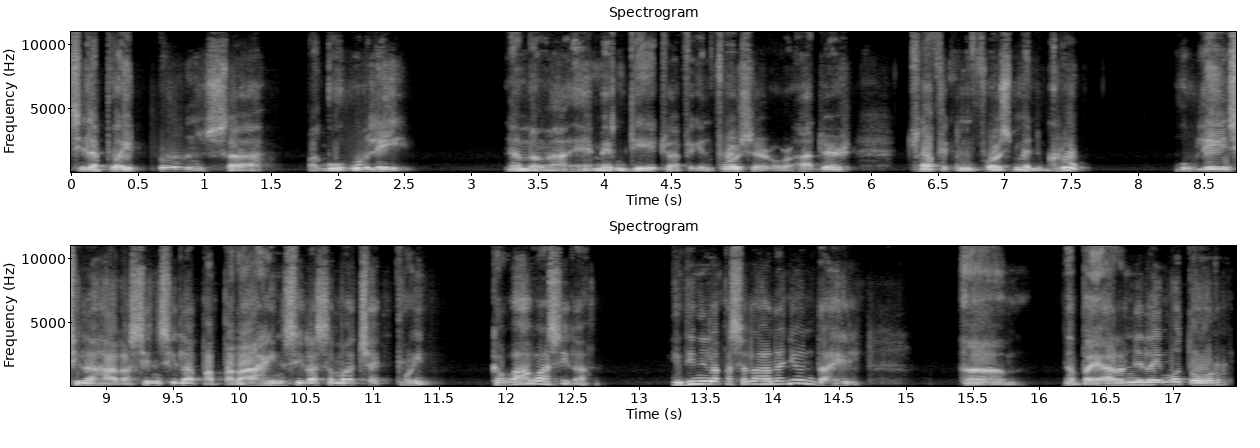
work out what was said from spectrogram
sila po ay prone sa paghuhuli ng mga MMDA traffic enforcer or other traffic enforcement group. Huliin sila, harasin sila, paparahin sila sa mga checkpoint. Kawawa sila. Hindi nila kasalanan yun dahil um, nabayaran nila yung motor,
